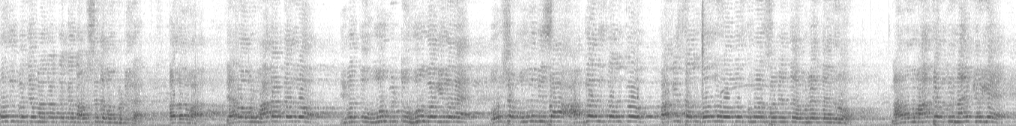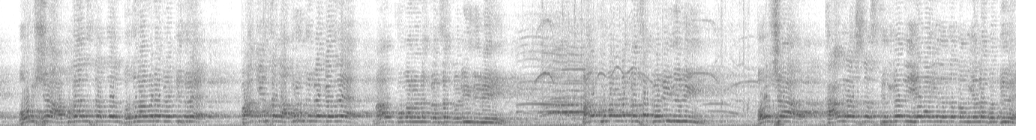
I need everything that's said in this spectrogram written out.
ಮೋದಿ ಬಗ್ಗೆ ಮಾತಾಡ್ತಕ್ಕಂಥ ಅವಶ್ಯಕತೆ ಬಂದ್ಬಿಟ್ಟಿದೆ. ಅದಲ್ವಾ? ಯಾರೋ ಅವ್ರು ಮಾತಾಡ್ತಾ ಇದ್ರು, ಇವತ್ತು ಊರ್ ಬಿಟ್ಟು ಊರ್ಗ್ ಹೋಗಿದ್ದಾರೆ. ಬಹುಶಃ ಮುಂದಿನ ದಿವಸ ಅಫ್ಘಾನಿಸ್ತಾನಕ್ಕೂ ಪಾಕಿಸ್ತಾನಕ್ಕೆ ಹೋದ್ರು ಹೋಗ್ಬೇಕು ಕುಮಾರಸ್ವಾಮಿ ಅಂತ ಒಬ್ರು ಹೇಳ್ತಾ ಇದ್ರು. ನಾನೊಂದು ಮಾತಾಡ್ತೀನಿ ನಾಯಕರಿಗೆ. ಬಹುಶಃ ಅಫ್ಘಾನಿಸ್ತಾನದಲ್ಲಿ ಬದಲಾವಣೆ ಬೇಕಿದ್ರೆ, ಪಾಕಿಸ್ತಾನ ಅಭಿವೃದ್ಧಿ ಬೇಕಾದ್ರೆ ನಾವು ಕುಮಾರಣ್ಣ ಕೆಲಸ ಕಡಿದೀವಿ ನಾವು ಕುಮಾರಣ್ಣ ಕೆಲಸ ಕಡಿದೀವಿ ಬಹುಶಃ ಕಾಂಗ್ರೆಸ್ನ ಸ್ಥಿತಿಗತಿ ಏನಾಗಿದೆ ಅಂತ ತಮಗೆಲ್ಲ ಗೊತ್ತಿದೆ.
